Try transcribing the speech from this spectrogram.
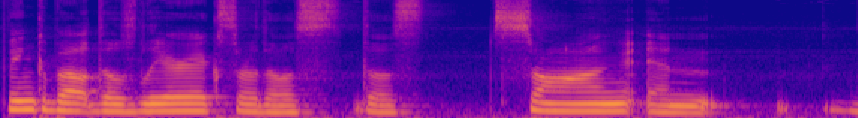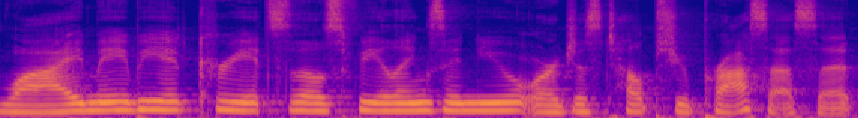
think about those lyrics or those those song and why maybe it creates those feelings in you or just helps you process it.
